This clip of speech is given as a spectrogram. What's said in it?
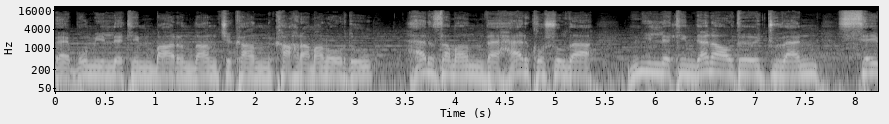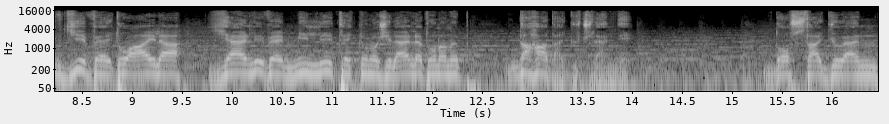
Ve bu milletin bağrından çıkan kahraman ordu her zaman ve her koşulda milletinden aldığı güven, sevgi ve duayla yerli ve milli teknolojilerle donanıp daha da güçlendi. Dosta güven,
